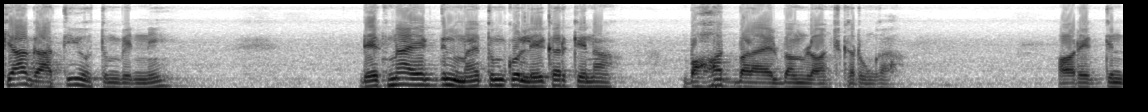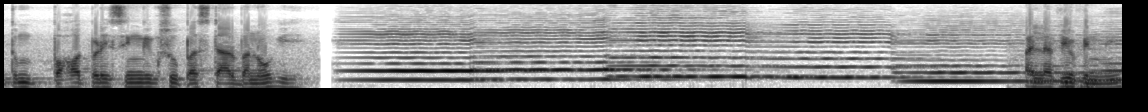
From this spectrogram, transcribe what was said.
क्या गाती हो तुम बिन्नी? देखना एक दिन मैं तुमको लेकर के ना बहुत बड़ा एल्बम लॉन्च करूँगा। और एक दिन तुम बहुत बड़ी सिंगिंग सुपरस्टार बनोगी। आई लव यू बिन्नी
